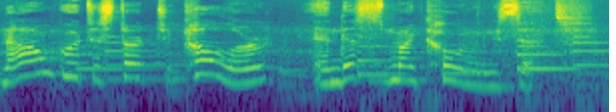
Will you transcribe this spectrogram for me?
Now I'm going to start to color, and this is my coloring set.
